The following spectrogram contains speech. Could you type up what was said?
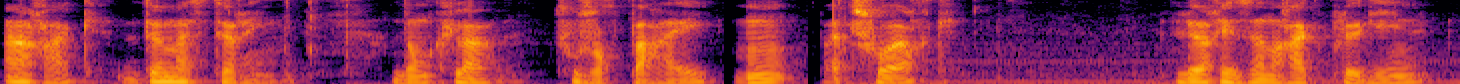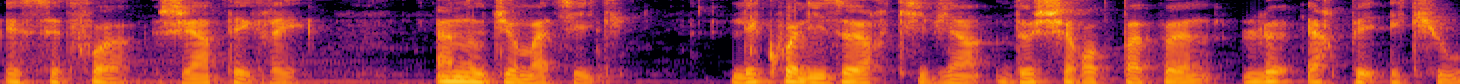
un rack de mastering. Donc là, toujours pareil, mon patchwork, le Reason Rack plugin, et cette fois j'ai intégré un audiomatique, l'équaliseur qui vient de chez Rob Papen, le RP-EQ.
